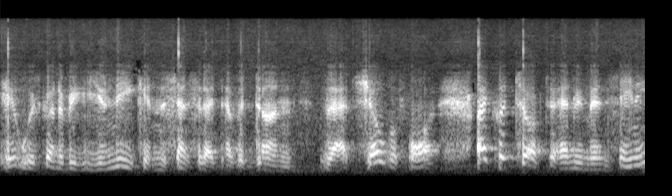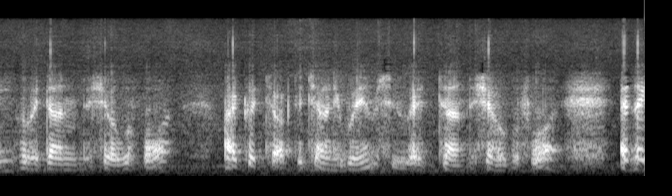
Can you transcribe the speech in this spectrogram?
it was going to be unique in the sense that I'd never done that show before, I could talk to Henry Mancini, who had done the show before. I could talk to Johnny Williams, who had done the show before, and they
